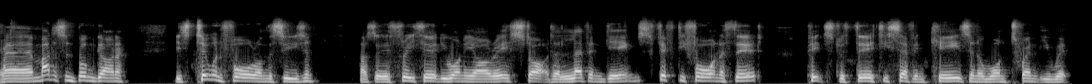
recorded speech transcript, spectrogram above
Uh, Madison Bumgarner is two and four on the season has a 331 ERA, started 11 games, 54 and a third, pitched with 37 Ks and a 120 whip.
